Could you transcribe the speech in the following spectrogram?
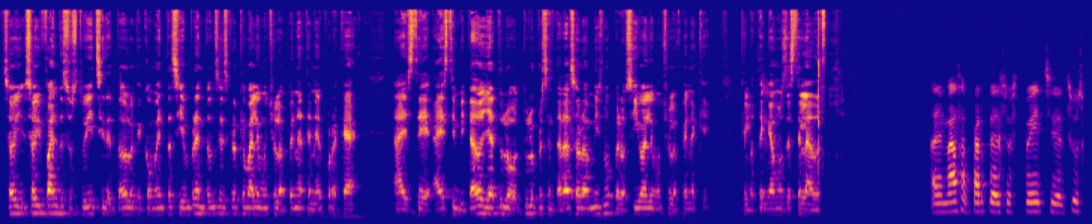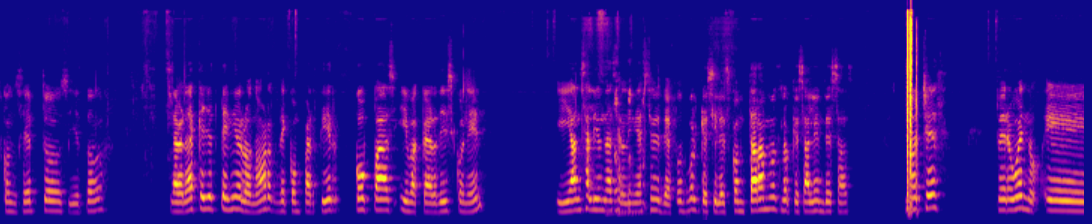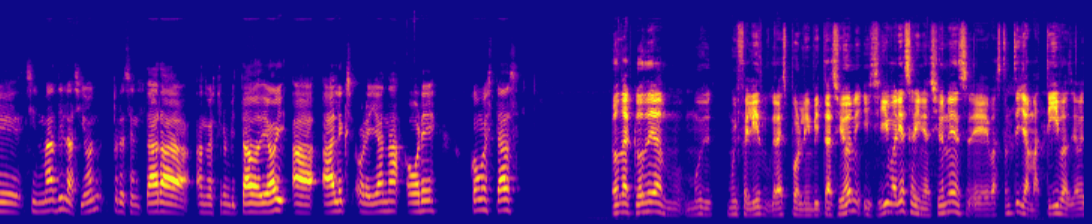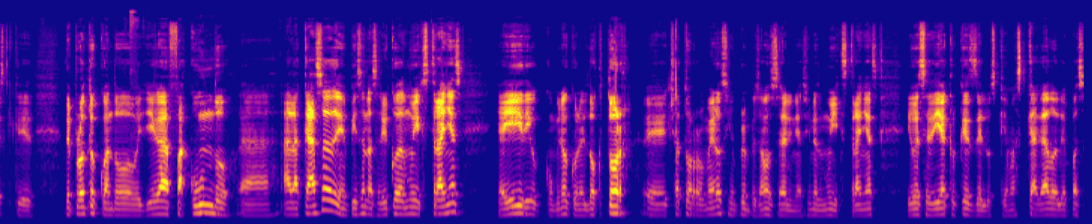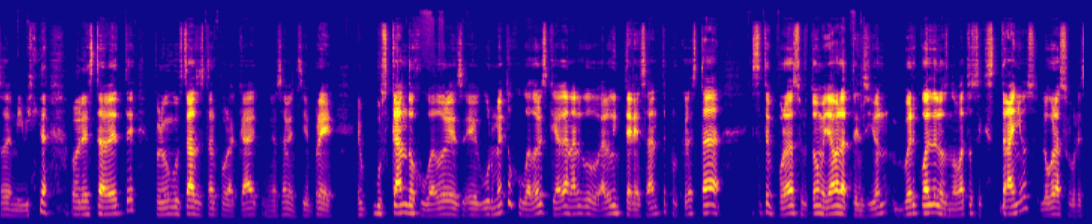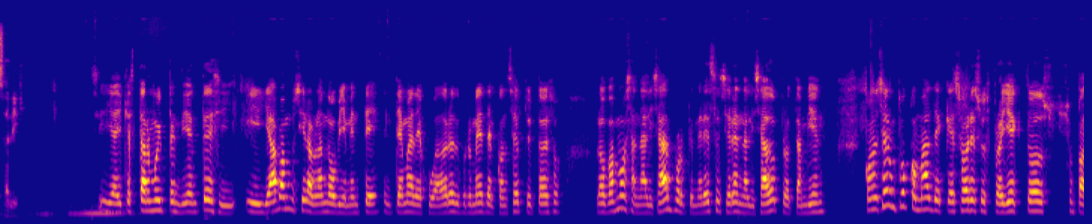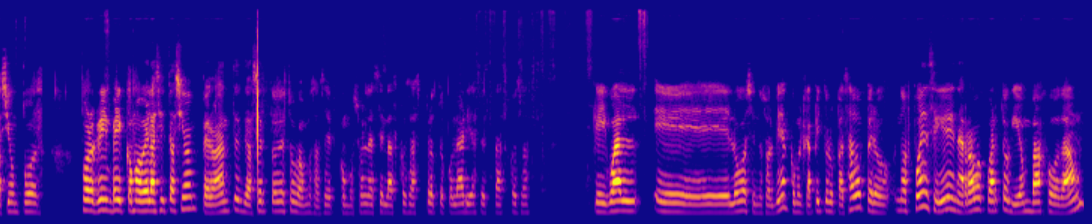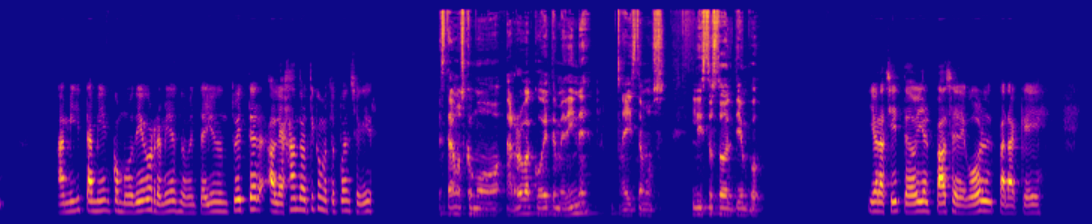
Soy, soy fan de sus tweets y de todo lo que comenta siempre, entonces creo que vale mucho la pena tener por acá a este, a este invitado. Ya tú lo, tú lo presentarás ahora mismo, pero sí vale mucho la pena que, que lo tengamos de este lado. Además, aparte de sus tweets y de sus conceptos y de todo, la verdad que yo he tenido el honor de compartir copas y bacardís con él. Y han salido unas alineaciones de fútbol que si les contáramos lo que salen de esas noches. Pero bueno, eh, sin más dilación, presentar a, nuestro invitado de hoy, a Alex Orellana. Ore, ¿cómo estás? Onda, Claudia, muy, muy feliz, gracias por la invitación. Y sí, varias alineaciones eh, bastante llamativas. Ya ves que de pronto cuando llega Facundo a, la casa empiezan a salir cosas muy extrañas. Y ahí, digo, combinado con el doctor eh, Chato Romero, siempre empezamos a hacer alineaciones muy extrañas. Digo, ese día creo que es de los que más cagado le he pasado en mi vida, honestamente. Pero un gustazo estar por acá. Como ya saben, siempre eh, buscando jugadores eh, gourmet o jugadores que hagan algo, algo interesante. Porque ahora está, esta temporada, sobre todo, me llama la atención ver cuál de los novatos extraños logra sobresalir. Sí, hay que estar muy pendientes y, y, ya vamos a ir hablando obviamente el tema de jugadores gourmet, del concepto y todo eso. Lo vamos a analizar porque merece ser analizado, pero también conocer un poco más de qué sobre sus proyectos, su pasión por, por Green Bay, cómo ve la situación. Pero antes de hacer todo esto vamos a hacer como suelen hacer las cosas protocolarias, estas cosas que igual eh, luego se nos olvidan como el capítulo pasado, pero nos pueden seguir en arroba cuarto guion bajo down a mí también como Diego Remírez 91 en Twitter. Alejandro, ¿a ti cómo te pueden seguir? Estamos como arroba cohete medina. Ahí estamos listos todo el tiempo. Y ahora sí, te doy el pase de gol para que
